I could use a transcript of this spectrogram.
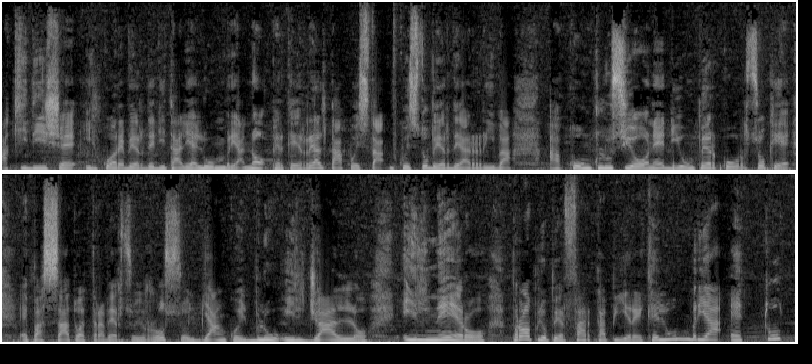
a chi dice il cuore verde d'Italia è l'Umbria, no, perché in realtà questa, questo verde arriva a conclusione di un percorso che è passato attraverso il rosso, il bianco, il blu, il giallo, il nero, proprio per far capire che l'Umbria è tutta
